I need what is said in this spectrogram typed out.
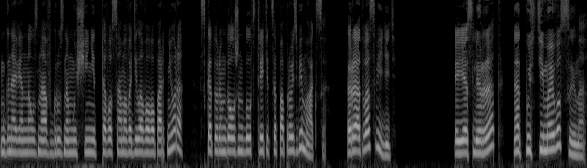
мгновенно узнав в грузном мужчине того самого делового партнера, с которым должен был встретиться по просьбе Макса. «Рад вас видеть». «Если рад, отпусти моего сына»,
